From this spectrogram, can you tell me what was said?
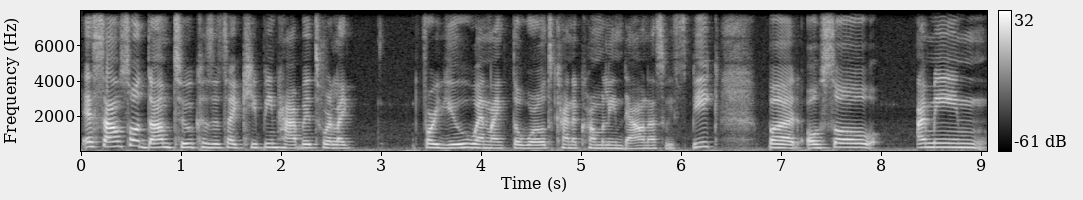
It sounds so dumb too because it's like keeping habits where like for you when like the world's kind of crumbling down as we speak. But also i mean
